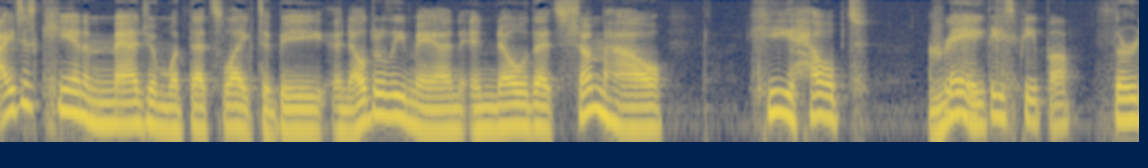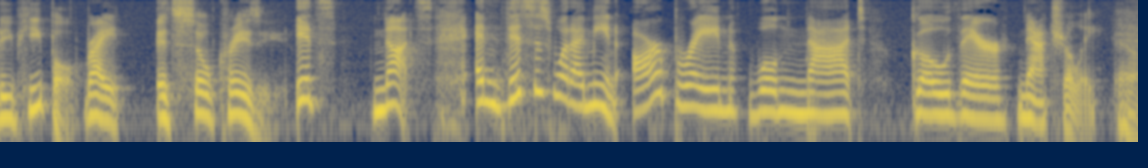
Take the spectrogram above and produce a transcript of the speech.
I just can't imagine what that's like to be an elderly man and know that somehow he helped create these people. 30 people. right. It's so crazy. it's nuts. And this is what i mean. Our brain will not go there naturally. Yeah.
